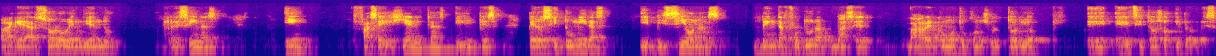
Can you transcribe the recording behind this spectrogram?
vas a quedar solo vendiendo resinas y fases higiénicas y limpieza. Pero si tú miras y visionas ventas futuras, va a ser vas a ver cómo tu consultorio eh, es exitoso y progresa.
